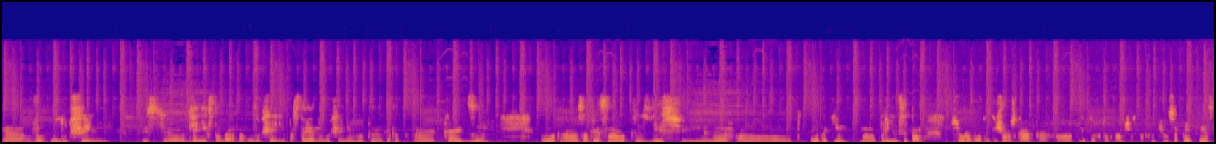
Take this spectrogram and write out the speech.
а, в улучшении – то есть э, для них стандартно улучшение, постоянное улучшение, вот этот э, кайдзен. Вот, э, соответственно, вот здесь именно э, по таким э, принципам все работает. Еще раз кратко э, для тех, кто к нам сейчас подключился, 5S, э,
